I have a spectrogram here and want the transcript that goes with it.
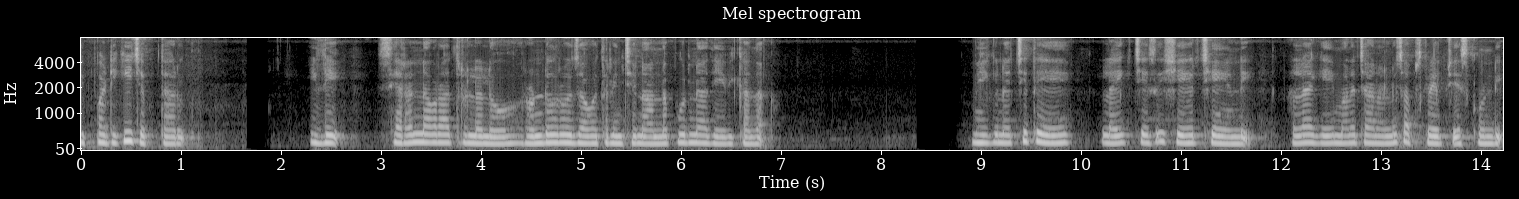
ఇప్పటికీ చెప్తారు. ఇదే శరన్నవరాత్రులలో రెండో రోజు అవతరించిన అన్నపూర్ణాదేవి కథ. మీకు నచ్చితే లైక్ చేసి షేర్ చేయండి. అలాగే మన ఛానల్ను సబ్స్క్రైబ్ చేసుకోండి.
